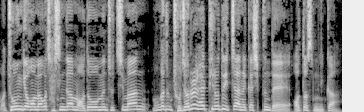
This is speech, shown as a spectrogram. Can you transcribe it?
뭐 좋은 경험하고 자신감 얻어오면 좋지만 뭔가 좀 조절을 할 필요도 있지 않을까 싶은데 어떻습니까?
